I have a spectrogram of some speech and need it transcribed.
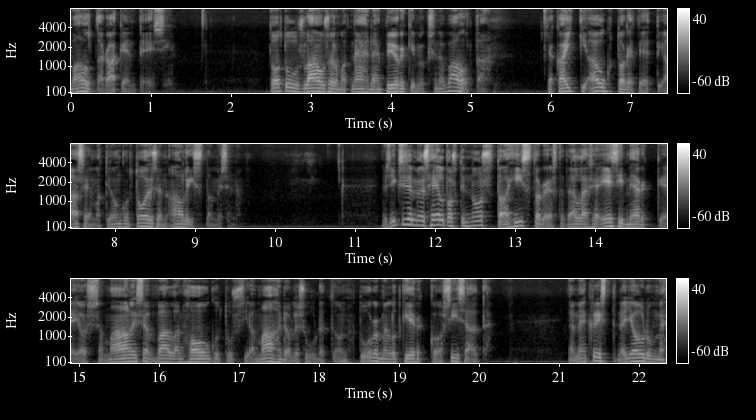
valtarakenteisiin. Totuuslauselmat nähdään pyrkimyksenä valtaan ja kaikki auktoriteettiasemat jonkun toisen alistamisena. Ja siksi se myös helposti nostaa historiasta tällaisia esimerkkejä, joissa maallisen vallan houkutus ja mahdollisuudet on turmellut kirkkoa sisältä. Ja me kristinä joudumme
